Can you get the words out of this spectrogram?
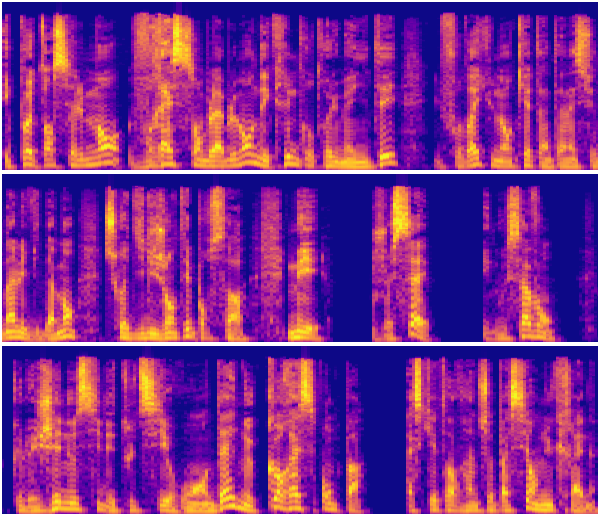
et potentiellement, vraisemblablement, des crimes contre l'humanité. Il faudrait qu'une enquête internationale, évidemment, soit diligentée pour ça. Mais je sais, et nous savons, que le génocide des Tutsis rwandais ne correspond pas à ce qui est en train de se passer en Ukraine.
